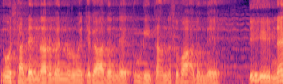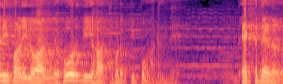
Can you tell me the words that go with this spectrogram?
ਤੇ ਉਹ ਸਾਡੇ ਨਰਮੇ ਨਰਮੇ ਚਗਾ ਦਿੰਦੇ, ਤੂੜੀ ਤੰਦ ਸੁਭਾ ਦਿੰਦੇ ਤੇ ਨਹਿਰੀ ਪਾਣੀ ਲਵਾ ਦਿੰਦੇ, ਹੋਰ ਵੀ ਹੱਥ ਫੜਤੀ ਪਵਾ ਦਿੰਦੇ। ਇੱਕ ਦਿਨ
